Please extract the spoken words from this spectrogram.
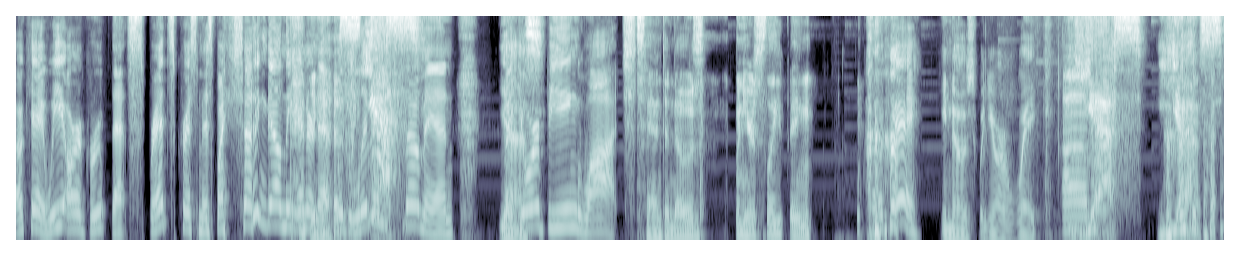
Okay, we are a group that spreads Christmas by shutting down the internet Yes. with living Yes! snowman, Yes. but you're being watched. Santa knows when you're sleeping. Okay. he knows when you're awake. Um, yes. Yes.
